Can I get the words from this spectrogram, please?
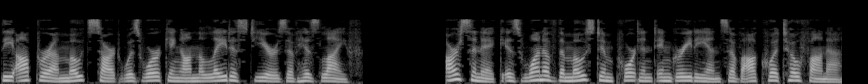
the opera Mozart was working on the latest years of his life. Arsenic is one of the most important ingredients of aqua tofana.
